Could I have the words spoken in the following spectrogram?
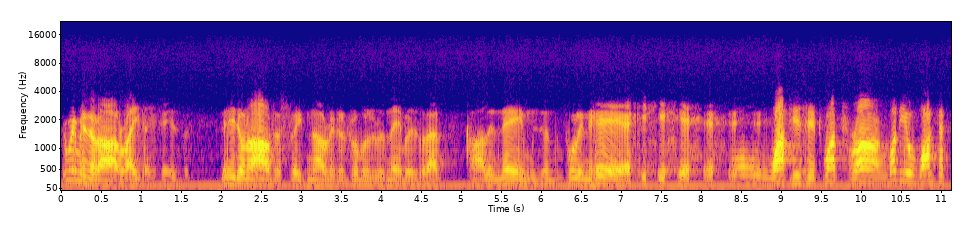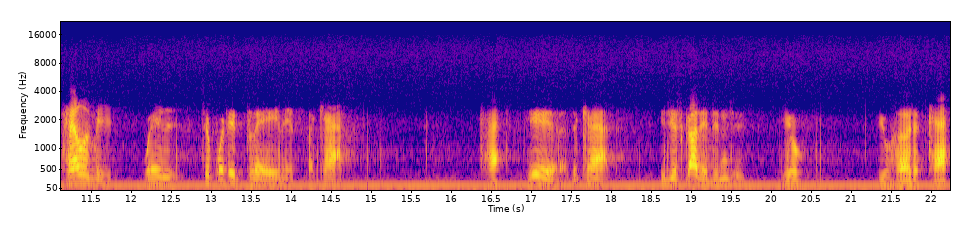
The women are all right, I says, but they don't know how to straighten our little troubles with neighbors without calling names and pulling hair. Oh, what is it? What's wrong? What do you want to tell me? Well, to put it plain, it's the cat. Cat? Yeah, the cat. You just got it, didn't you? You. You heard a cat?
